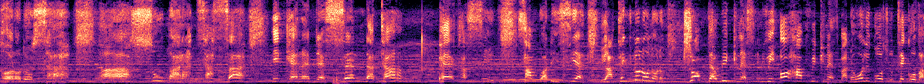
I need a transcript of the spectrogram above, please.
Korodosa. Ah, Subaratsasa. Ikere descendata. Somebody is here. You are taking no, no, no, no. Drop the weakness. We all have weakness, but the Holy Ghost will take over.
